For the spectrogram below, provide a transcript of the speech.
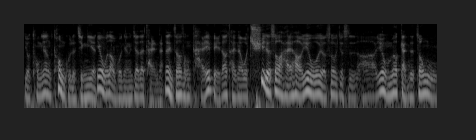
有同样痛苦的经验，因为我老婆娘家在台南。那你知道从台北到台南，我去的时候还好，因为我有时候就是啊，因为我们要赶着中午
